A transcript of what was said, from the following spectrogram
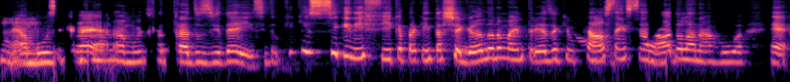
Uhum. A música é, uhum. a música traduzida é isso. Então, o que, que isso significa para quem está chegando numa empresa que o caos está instalado lá na rua? É,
